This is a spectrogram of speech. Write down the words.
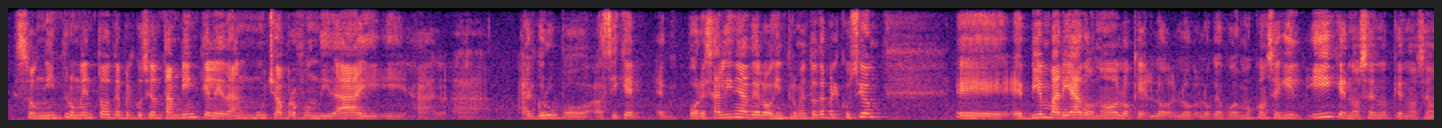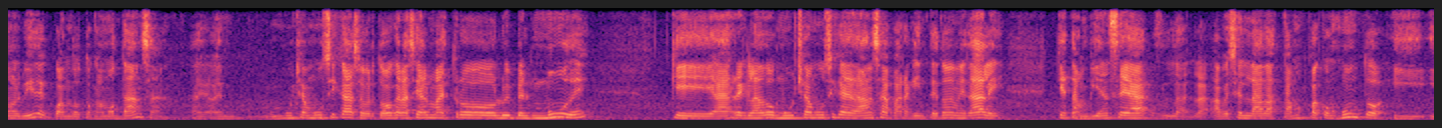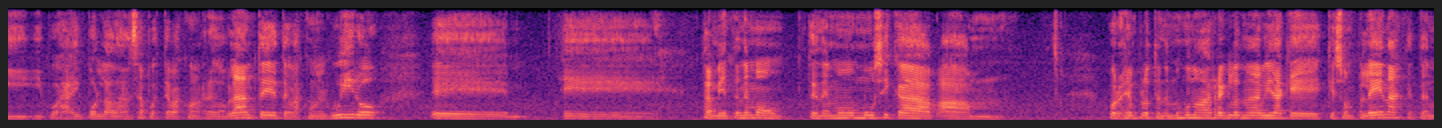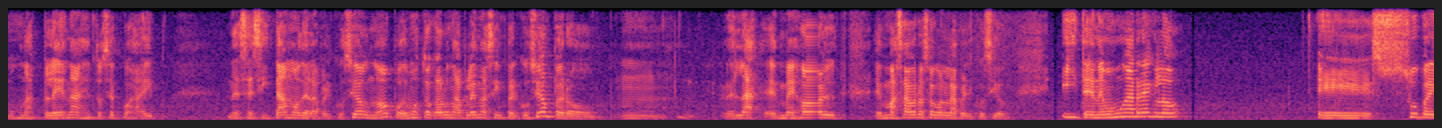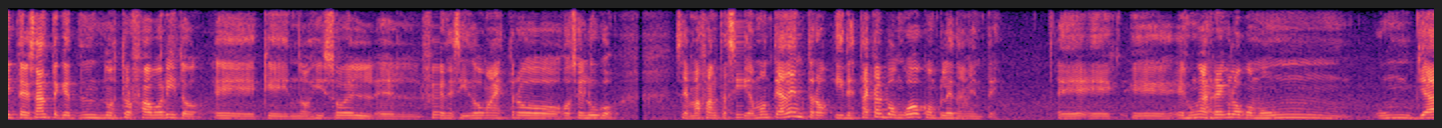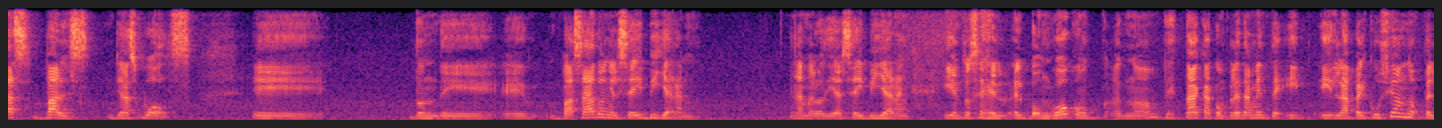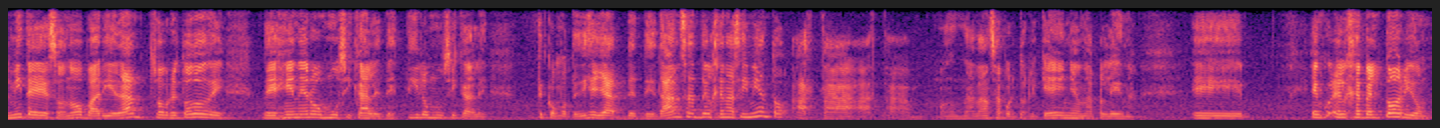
son instrumentos de percusión también que le dan mucha profundidad y, al, grupo. Así que eh, por esa línea de los instrumentos de percusión eh, es bien variado ¿no? lo, que, lo, lo, que podemos conseguir y que no, se, que no se nos olvide cuando tocamos danza. Hay, mucha música, sobre todo gracias al maestro Luis Bermúdez, que ha arreglado mucha música de danza para quintetos de metales que también sea, a veces la adaptamos para conjunto y, pues ahí por la danza pues te vas con el redoblante, te vas con el guiro. Eh, eh, también tenemos, tenemos música, por ejemplo, tenemos unos arreglos de Navidad que, son plenas, que tenemos unas plenas, entonces pues ahí necesitamos de la percusión, ¿no? Podemos tocar una plena sin percusión, pero mm, es mejor, es más sabroso con la percusión. Y tenemos un arreglo eh, Súper interesante, que es nuestro favorito, eh, que nos hizo el, fenecido maestro José Lugo. Se llama Fantasía Monte Adentro y destaca el bongo completamente. Eh, eh, es un arreglo como un, un jazz vals, jazz waltz, donde basado en el 6 Villarán, la melodía del 6 Villarán y entonces el, el bongo ¿no? destaca completamente y, la percusión nos permite eso, ¿no? Variedad sobre todo de, géneros musicales, de estilos musicales. Como te dije ya, desde danzas del renacimiento hasta, hasta una danza puertorriqueña, una plena. Eh, en, el repertorio,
